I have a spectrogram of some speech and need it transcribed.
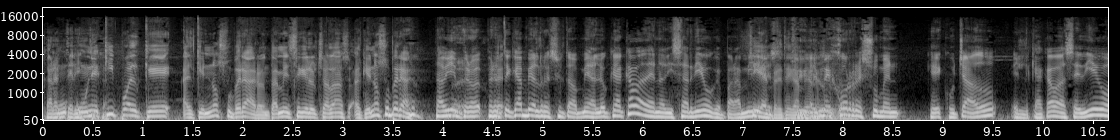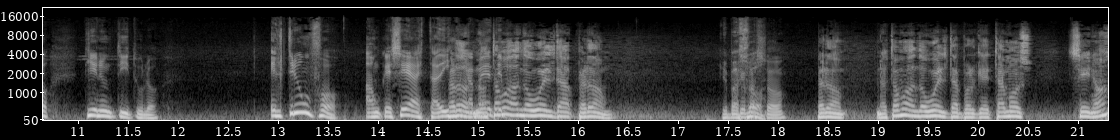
características. un equipo al que, al que no superaron. También sé que lo charlamos, al que no superaron. Está bien, pero, pero te cambia el resultado. Mira, lo que acaba de analizar Diego, que para mí Siempre es el el mejor resumen que he escuchado, el que acaba de hacer Diego, tiene un título. El triunfo, aunque sea Perdón, nos estadísticamente. estamos dando vuelta, perdón, ¿Qué ¿Qué pasó? pasó? perdón, nos estamos dando vuelta porque estamos, sí, ¿no?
